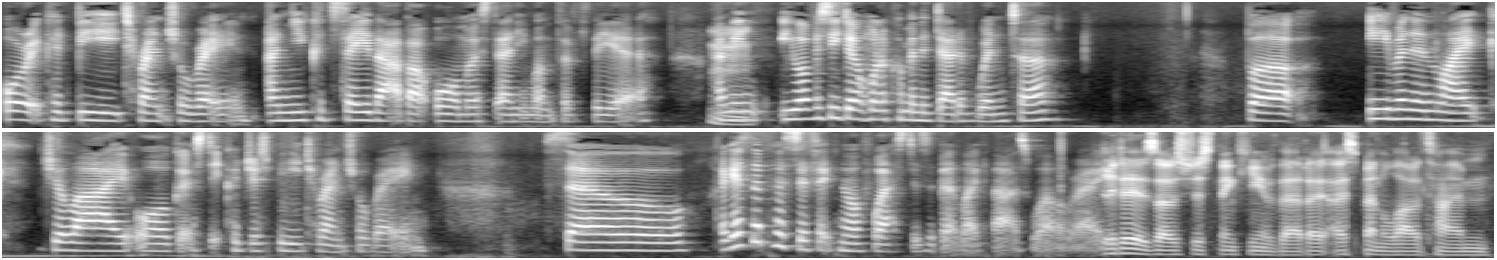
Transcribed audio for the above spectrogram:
Or it could be torrential rain. And you could say that about almost any month of the year. Mm. I mean, you obviously don't want to come in the dead of winter but even in like July, August, it could just be torrential rain. So I guess the Pacific Northwest is a bit like that as well, right? It is. I was just thinking of that. I, I spent a lot of time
